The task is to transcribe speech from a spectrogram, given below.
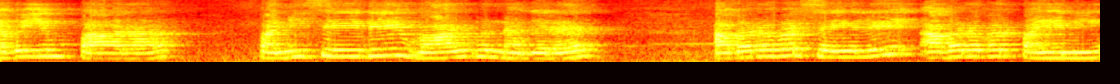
எவையும் பாரா. பணி செய்தே வாழ்வு நகர அவரவர் செயலே அவரவர் பயனே.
